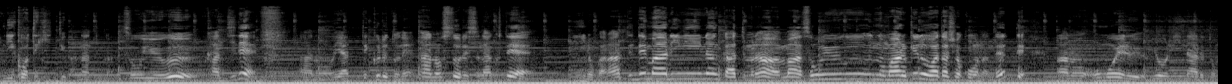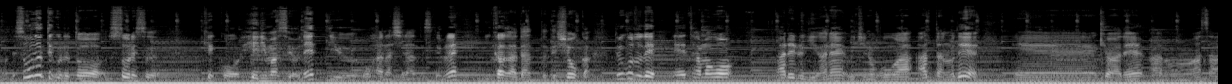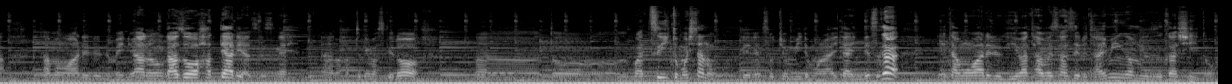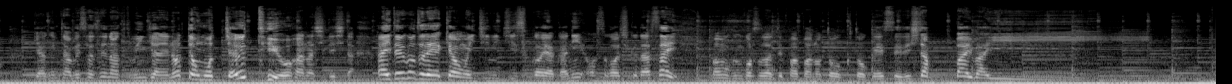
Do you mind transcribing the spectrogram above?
利己的っていうかなんとかそういう感じであのやってくるとねあのストレスなくていいのかなって。で周りに何かあってもなまあそういうのもあるけど私はこうなんだよってあの思えるようになると思うんで。そうなってくるとストレス結構減りますよねっていうお話なんですけどね。いかがだったでしょうか。ということで、えー、卵アレルギーがねうちの子があったので、えー、今日はねあの朝卵アレルギーのメニューあの画像貼ってあるやつですね。あの貼っときますけどまあ、ツイートもしたのでねそっちも見てもらいたいんですが、妬もアレルギーは食べさせるタイミングが難しいと。逆に食べさせなくてもいいんじゃないのって思っちゃうっていうお話でした。はいということで今日も一日健やかにお過ごしください。マモくん子育てパパのトークトークエッセイでした。バイバイ。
